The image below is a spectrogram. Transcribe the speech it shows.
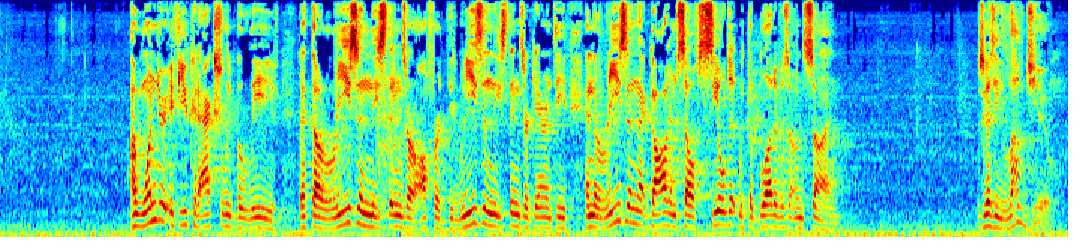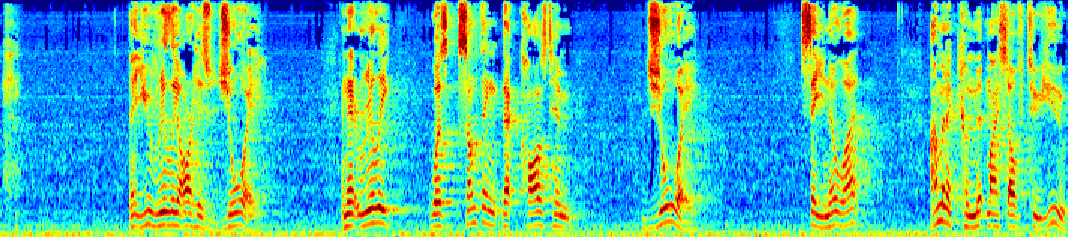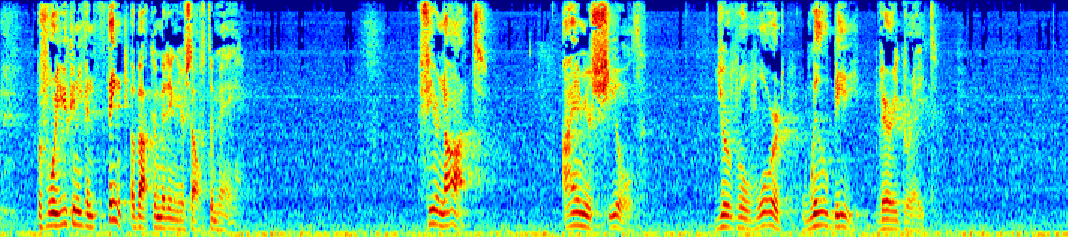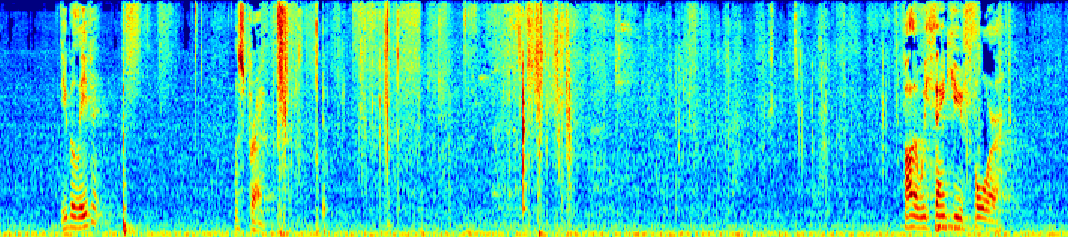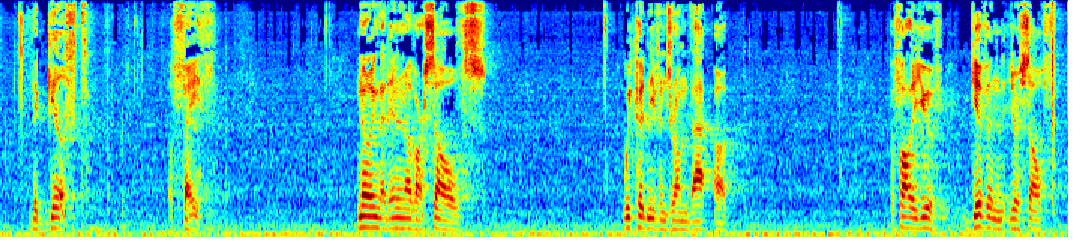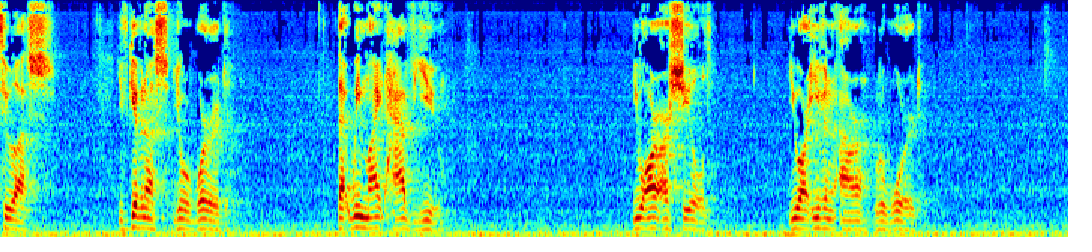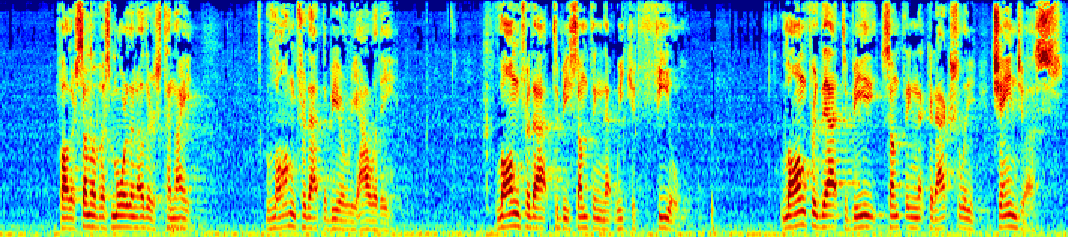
I wonder if you could actually believe that the reason these things are offered, the reason these things are guaranteed, and the reason that God Himself sealed it with the blood of His own Son was because He loved you. That you really are His joy. And that really was something that caused Him joy. Say, you know what? I'm going to commit myself to you before you can even think about committing yourself to me. Fear not. I am your shield. Your reward will be very great. Do you believe it? Let's pray. Father, we thank you for the gift of faith. Knowing that in and of ourselves, we couldn't even drum that up. But Father, you have given yourself to us. You've given us your word that we might have you. You are our shield. You are even our reward. Father, some of us more than others tonight long for that to be a reality, long for that to be something that we could feel, long for that to be something that could actually change us.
